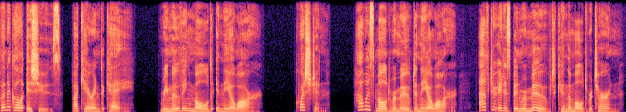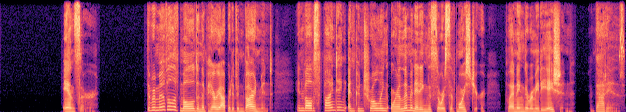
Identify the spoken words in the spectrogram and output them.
Clinical Issues by Karen deKay. Removing mold in the OR. Question How is mold removed in the OR? After it has been removed, can the mold return? Answer The removal of mold in the perioperative environment involves finding and controlling or eliminating the source of moisture, planning the remediation, that is,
